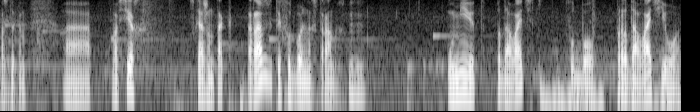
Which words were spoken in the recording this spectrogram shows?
поступим. А, во всех, скажем так, развитых футбольных странах умеют подавать футбол, продавать его,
